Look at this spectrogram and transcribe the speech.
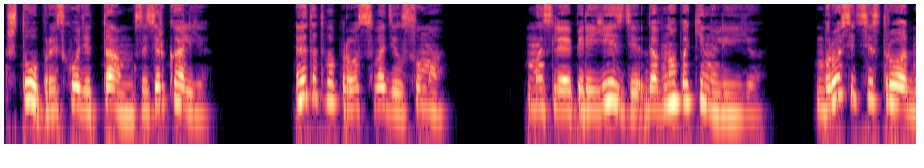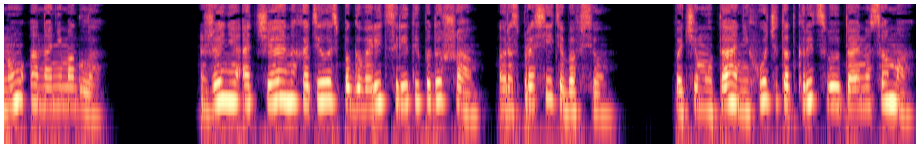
Что происходит там, в зазеркалье? Этот вопрос сводил с ума. Мысли о переезде давно покинули ее. Бросить сестру одну она не могла. Жене отчаянно хотелось поговорить с Ритой по душам, расспросить обо всем. Почему та не хочет открыть свою тайну сама?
